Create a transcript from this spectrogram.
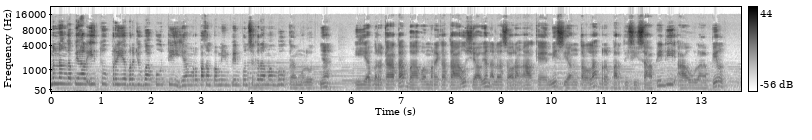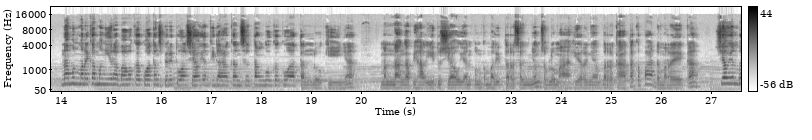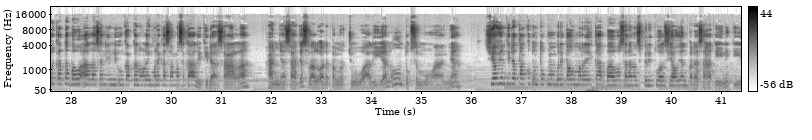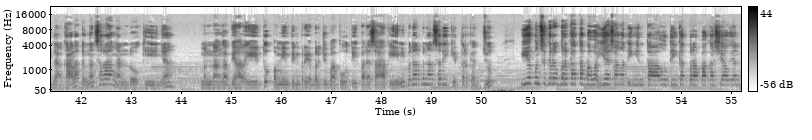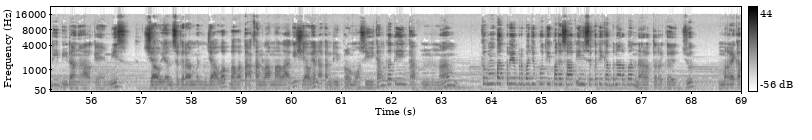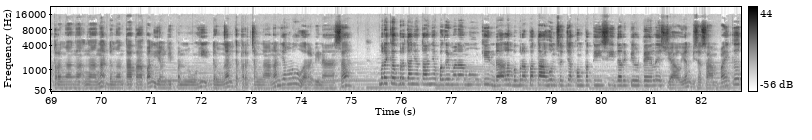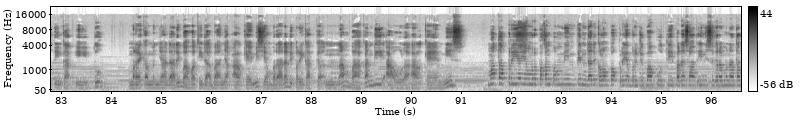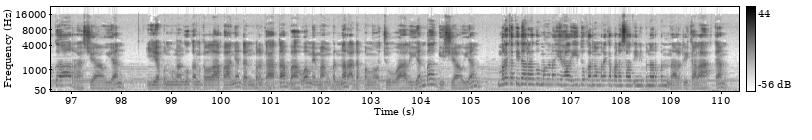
Menanggapi hal itu, pria berjubah putih yang merupakan pemimpin pun segera membuka mulutnya. Ia berkata bahwa mereka tahu Xiaoyan adalah seorang alkemis yang telah berpartisipasi di Aula Pil namun mereka mengira bahwa kekuatan spiritual Xiaoyan tidak akan setangguh kekuatan Dokinya. Menanggapi hal itu Xiaoyan pun kembali tersenyum sebelum akhirnya berkata kepada mereka. Xiaoyan berkata bahwa alasan yang diungkapkan oleh mereka sama sekali tidak salah. Hanya saja selalu ada pengecualian untuk semuanya. Xiaoyan tidak takut untuk memberitahu mereka bahwa serangan spiritual Xiaoyan pada saat ini tidak kalah dengan serangan dokinya. Menanggapi hal itu, pemimpin pria berjubah putih pada saat ini benar-benar sedikit terkejut. Ia pun segera berkata bahwa ia sangat ingin tahu tingkat berapakah Xiaoyan di bidang alkemis. Xiaoyan segera menjawab bahwa tak akan lama lagi Xiaoyan akan dipromosikan ke tingkat 6. Keempat pria berbaju putih pada saat ini seketika benar-benar terkejut. Mereka terengah-engah dengan tatapan yang dipenuhi dengan ketercengangan yang luar binasa. Mereka bertanya-tanya bagaimana mungkin dalam beberapa tahun sejak kompetisi dari Pilpele Xiaoyan bisa sampai ke tingkat itu. Mereka menyadari bahwa tidak banyak alkemis yang berada di peringkat ke-6 bahkan di aula alkemis. Mata pria yang merupakan pemimpin dari kelompok pria berjubah putih pada saat ini segera menatap ke arah Xiaoyan. Ia pun menganggukkan kelapanya dan berkata bahwa memang benar ada pengecualian bagi Xiaoyan. Mereka tidak ragu mengenai hal itu karena mereka pada saat ini benar-benar dikalahkan.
